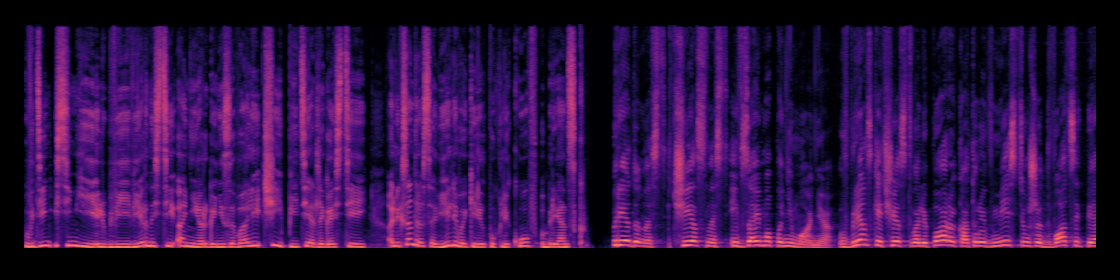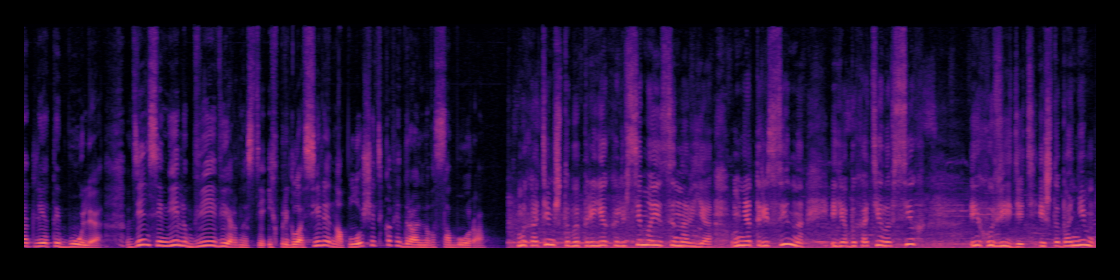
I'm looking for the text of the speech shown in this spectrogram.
В День семьи, любви и верности они организовали чаепитие для гостей. Александра Савельева, Кирилл Пухляков, Брянск. Преданность, честность и взаимопонимание. В Брянске чествовали пары, которые вместе уже 25 лет и более. В День семьи, любви и верности их пригласили на площадь Кафедрального собора. Мы хотим, чтобы приехали все мои сыновья. У меня три сына, и я бы хотела всех их увидеть, и чтобы они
